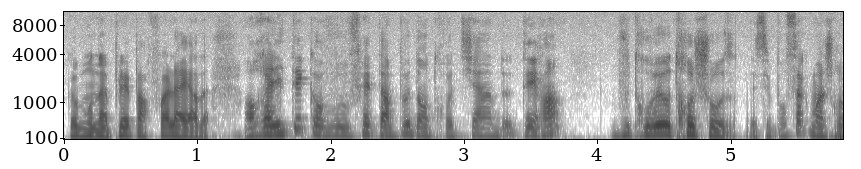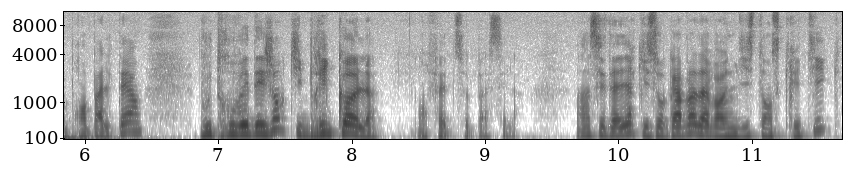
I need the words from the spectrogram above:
comme on appelait parfois la herde. En réalité, quand vous faites un peu d'entretien de terrain, vous trouvez autre chose. Et c'est pour ça que moi je ne reprends pas le terme. Vous trouvez des gens qui bricolent en fait ce passé-là. Hein, c'est-à-dire qu'ils sont capables d'avoir une distance critique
